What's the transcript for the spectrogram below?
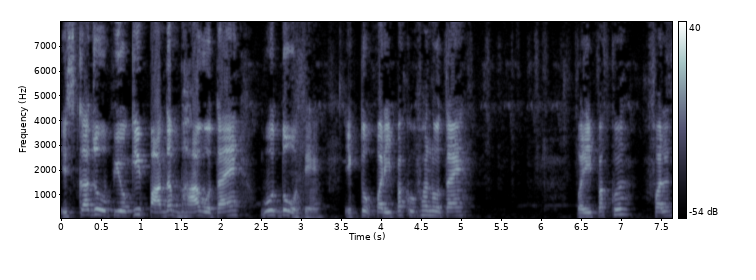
इसका जो उपयोगी पादप भाग होता है, वो दो होते हैं। एक तो परिपक्व फल होता है, परिपक्व फल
